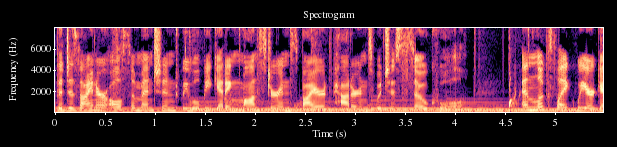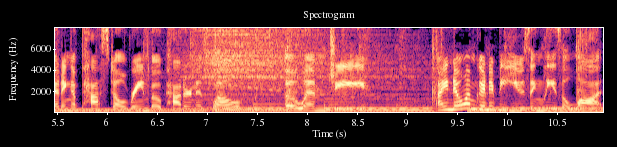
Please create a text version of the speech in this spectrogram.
The designer also mentioned we will be getting monster-inspired patterns, which is so cool. And looks like we are getting a pastel rainbow pattern as well. OMG. I know I'm going to be using these a lot.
